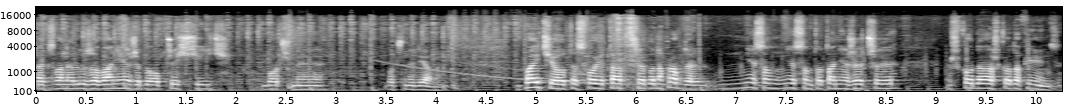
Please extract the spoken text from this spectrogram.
tak zwane luzowanie, żeby obczyścić boczny, boczny diament. Dbajcie o te swoje tarcze, bo naprawdę nie są, nie są to tanie rzeczy. Szkoda, szkoda pieniędzy.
